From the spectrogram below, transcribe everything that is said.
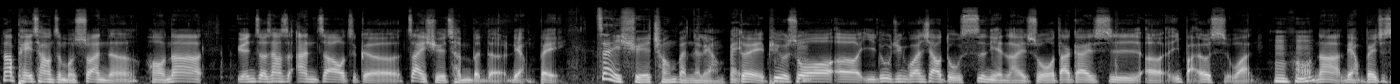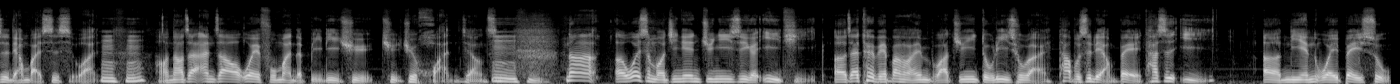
那赔偿怎么算呢？好，那原则上是按照这个在学成本的两倍。在学成本的两倍，对，譬如说，呃，以陆军官校读四年来说，大概是呃一百二十万，嗯，好，那两倍就是两百四十万，嗯哼，好，然后再按照未服满的比例去去去还这样子，嗯哼，那呃，为什么今天军医是一个议题？呃，在退赔办法里面把军医独立出来，它不是两倍，它是以呃年为倍数，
